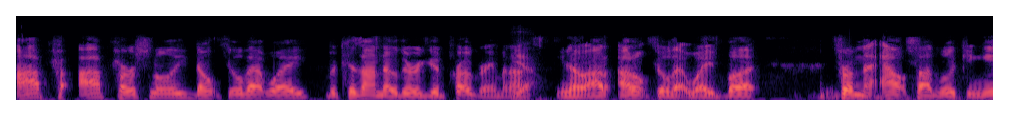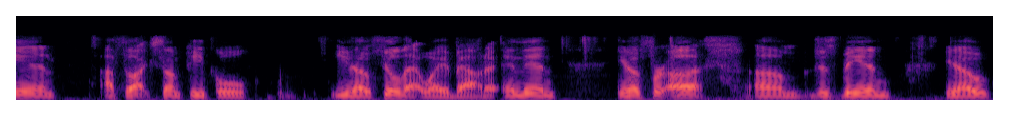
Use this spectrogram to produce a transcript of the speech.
I, I personally don't feel that way because I know they're a good program, and yeah. I you know I, I don't feel that way. But from the outside looking in, I feel like some people you know, feel that way about it. And then, you know, for us, um, just being, you know,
